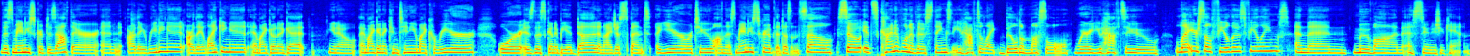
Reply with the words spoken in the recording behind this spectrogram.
this manuscript is out there and are they reading it? Are they liking it? Am I going to get you know, am I going to continue my career or is this going to be a dud and I just spent a year or two on this manuscript that doesn't sell? So it's kind of one of those things that you have to like build a muscle where you have to let yourself feel those feelings and then move on as soon as you can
